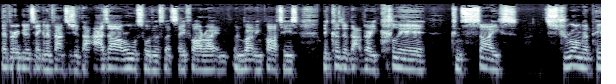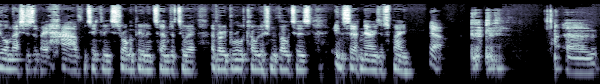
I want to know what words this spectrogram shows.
they're very good at taking advantage of that, as are all sort of, let's say, far right and, and right wing parties, because of that very clear, concise, strong appeal message that they have, particularly strong appeal in terms of to a, a very broad coalition of voters in certain areas of Spain. Yeah. um,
